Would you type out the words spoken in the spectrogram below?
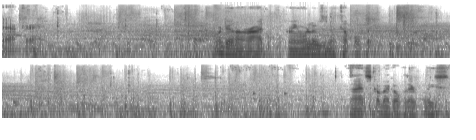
Yeah, okay. We're doing alright. I mean, we're losing a couple, but Alright, let's go back over there, please.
